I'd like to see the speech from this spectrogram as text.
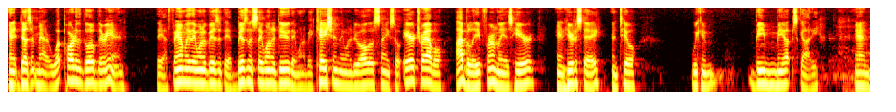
And it doesn't matter what part of the globe they're in. They have family they want to visit, they have business they want to do, they want a vacation, they want to do all those things. So, air travel, I believe firmly, is here and here to stay until we can beam me up, Scotty. And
